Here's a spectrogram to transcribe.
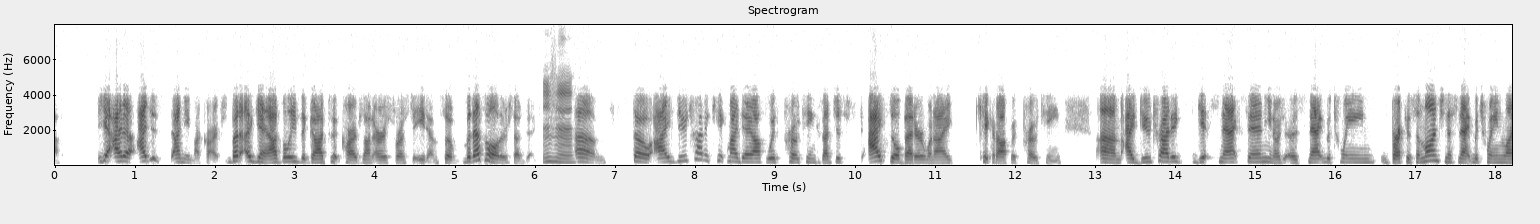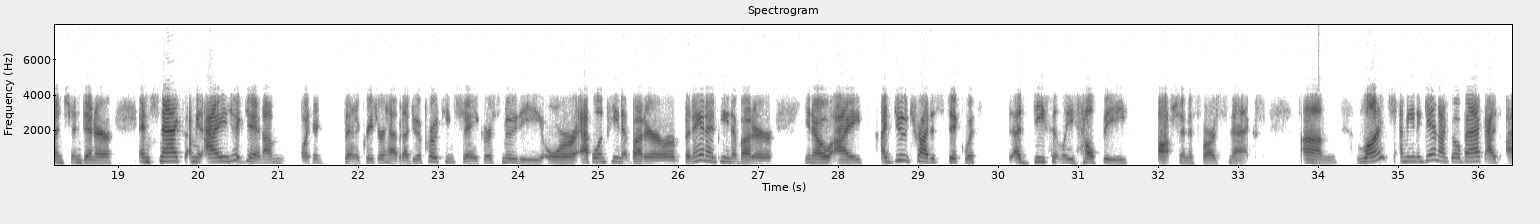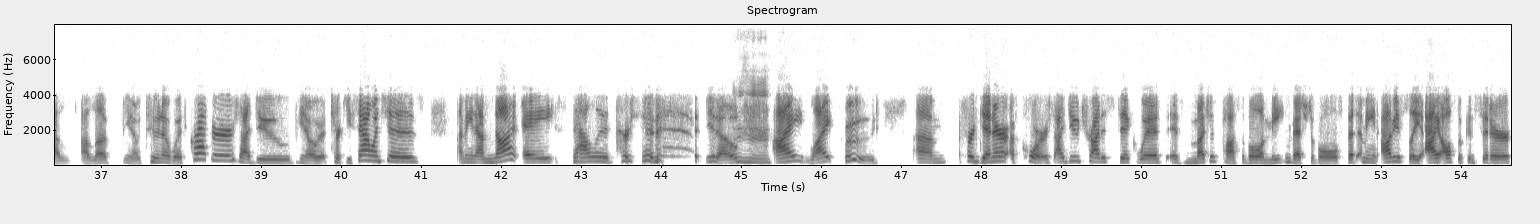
Yeah, I, I just I need my carbs, but again, I believe that God put carbs on earth for us to eat them. So, but that's a whole other subject. Mm-hmm. Um, so I do try to kick my day off with protein because I just I feel better when I kick it off with protein. Um, I do try to get snacks in, you know, a snack between breakfast and lunch, and a snack between lunch and dinner. And snacks, I mean, I again, I'm like I said, a creature of habit. I do a protein shake or a smoothie or apple and peanut butter or banana and peanut butter. You know, I I do try to stick with a decently healthy option as far as snacks. Um, lunch, I mean, again, I go back. I, I I love you know tuna with crackers. I do you know turkey sandwiches. I mean, I'm not a salad person. you know, Mm-hmm. I like food. Um, for dinner, of course, I do try to stick with as much as possible a meat and vegetables. But I mean, obviously, I also consider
